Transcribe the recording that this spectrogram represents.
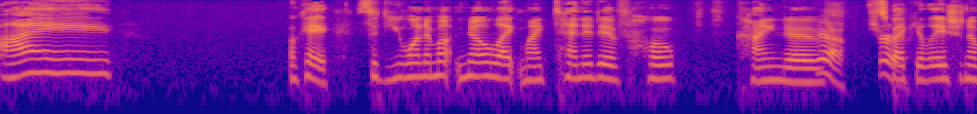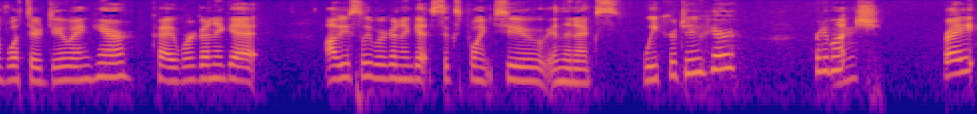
I. Okay, so do you want to mo- know like my tentative hope kind of Yeah, sure. speculation of what they're doing here? Okay, we're going to get. Obviously, we're going to get 6.2 in the next week or two here, pretty Mm-hmm. much, right?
